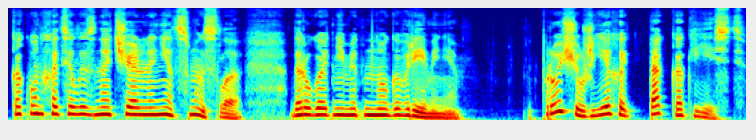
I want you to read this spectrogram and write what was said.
как он хотел изначально, нет смысла. Дорога отнимет много времени. Проще уж ехать так, как есть.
